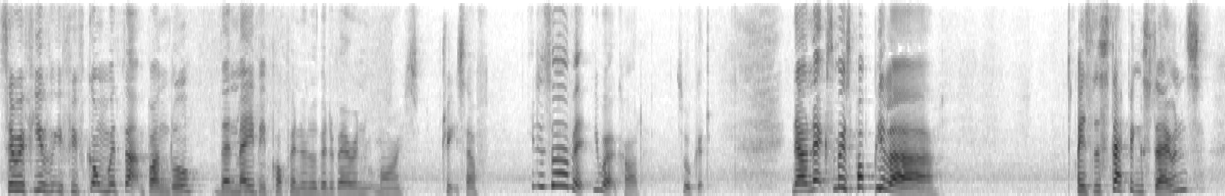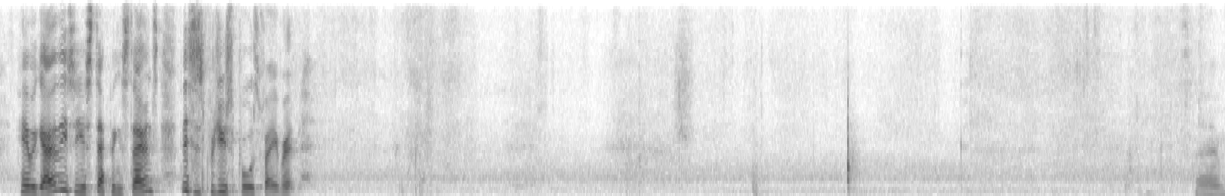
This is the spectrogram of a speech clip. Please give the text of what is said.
So if you've, if you've gone with that bundle, then maybe pop in a little bit of Erin McMorris. Treat yourself. You deserve it. You work hard. It's all good. Now, next most popular is the stepping stones. Here we go. These are your stepping stones. This is producer Paul's favourite. So,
